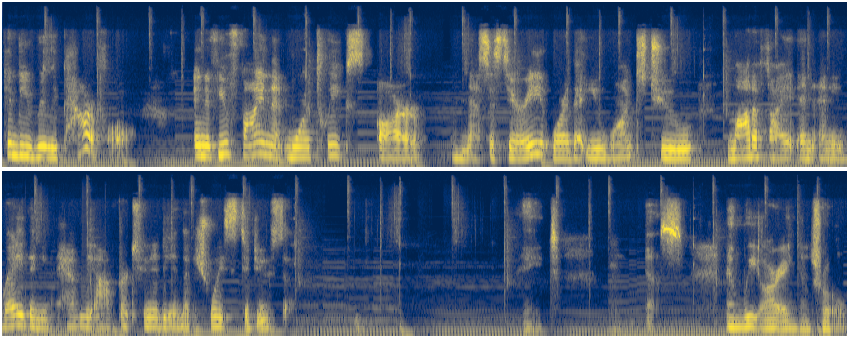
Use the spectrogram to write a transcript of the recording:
can be really powerful. And if you find that more tweaks are necessary or that you want to modify it in any way, then you have the opportunity and the choice to do so. Right. Yes. And we are in control.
